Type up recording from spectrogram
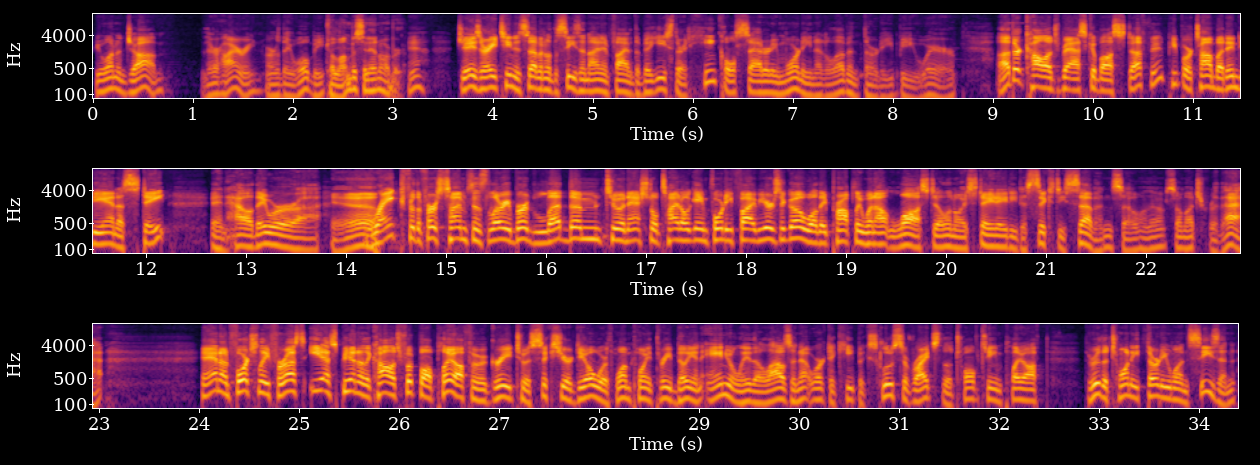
if you want a job, they're hiring, or they will be. Columbus and Ann Arbor. Yeah. Jays are 18 and 7 of the season, 9 and 5 of the Big East. They're at Hinkle Saturday morning at 11:30. Beware. Other college basketball stuff. eh, People are talking about Indiana State and how they were uh, Yeah. ranked for the first time since Larry Bird led them to a national title game 45 years ago. Well, they promptly went out and lost Illinois State 80 to 67. So, uh, so much for that. And unfortunately for us, ESPN and the College Football Playoff have agreed to a six-year deal worth 1.3 billion annually that allows the network to keep exclusive rights to the 12-team playoff through the 2031 season.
